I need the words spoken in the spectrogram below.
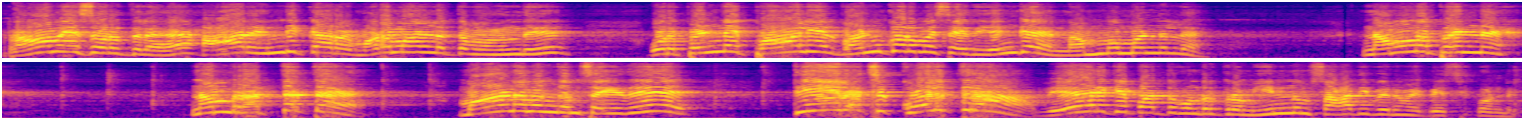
ராமேஸ்வரத்தில் ஆறு இந்திக்காரன் வடமாநிலத்தவன் வந்து ஒரு பெண்ணை பாலியல் வன்கொடுமை செய்து. எங்க? நம்ம மண்ணில். நம்ம பெண்ணை. நம் ரத்தத்தை மானவங்கம் செய்து தீ வச்சு கொளுத்துறான் வேடிக்கை பார்த்து கொண்டிருக்கிறோம். இன்னும் சாதி பெருமை பேசிக்கொண்டு.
